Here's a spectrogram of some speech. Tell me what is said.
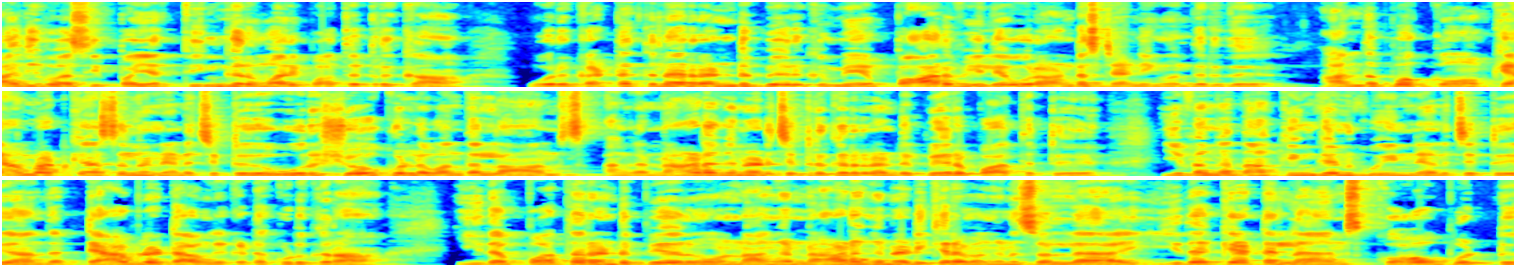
ஆதிவாசி பையன் திங்கிற மாதிரி பார்த்துட்டு இருக்கான் ஒரு கட்டத்தில் ரெண்டு பேருக்குமே பார்வையிலே ஒரு அண்டர்ஸ்டாண்டிங் வந்துடுது அந்த பக்கம் கேம்ராட் கேசல்னு நினச்சிட்டு ஒரு ஷோக்குள்ளே வந்த லான்ஸ் அங்கே நாடகம் நடிச்சிட்டு இருக்கிற ரெண்டு பேரை பார்த்துட்டு இவங்க தான் கிங் அண்ட் குயின் நினச்சிட்டு அந்த டேப்லெட் அவங்க கிட்ட கொடுக்குறான். இதை பார்த்த ரெண்டு பேரும் நாங்கள் நாடகம் நடிக்கிறவங்கன்னு சொல்ல இதை கேட்ட லான்ஸ் கோவப்பட்டு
